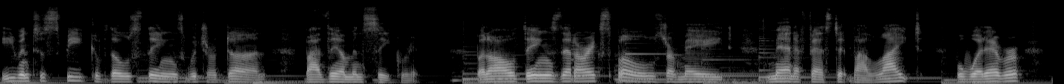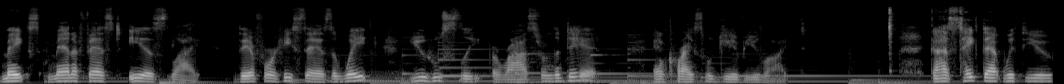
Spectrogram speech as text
even to speak of those things which are done by them in secret. But all things that are exposed are made manifested by light whatever makes manifest is light. Therefore, he says, Awake, you who sleep, arise from the dead, and Christ will give you light. Guys, take that with you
